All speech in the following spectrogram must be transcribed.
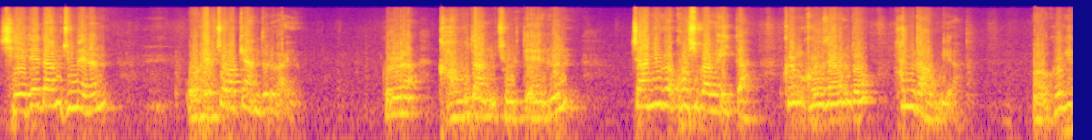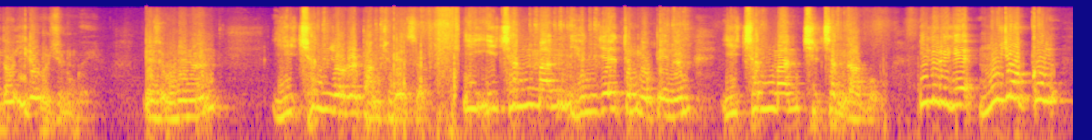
세대당 주면은 500조밖에 안 들어가요. 그러나 가구당 줄 때는 자녀가 고시방에 있다. 그럼 그 사람도 한 가구야. 어, 거기도 1억을 주는 거예요. 그래서 우리는 2천조를 방출해서 이 2천만 현재 등록되어 있는 2천만 7천 가구 이들에게 무조건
